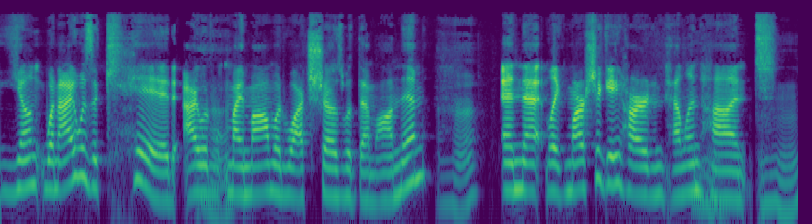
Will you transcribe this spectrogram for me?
young when I was a kid. I would Uh-huh. my mom would watch shows with them on them, Uh huh. and that like Marcia Gay Harden, Helen Mm-hmm. Hunt. hmm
